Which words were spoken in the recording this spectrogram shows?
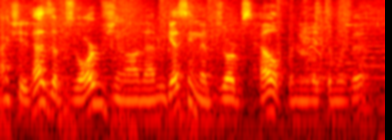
Actually, it has absorption on it. I'm guessing it absorbs health when you hit them with it.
